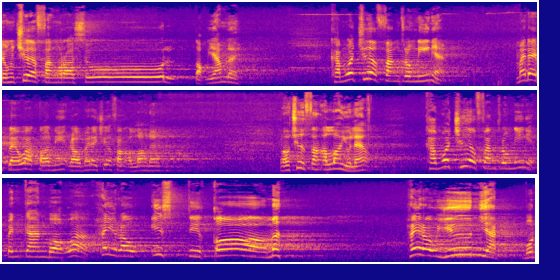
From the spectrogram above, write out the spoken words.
จงเชื่อฟังรอซูล ตอกย้ำเลยคำว่าเชื่อฟังตรงนี้เนี่ยไม่ได้แปลว่าตอนนี้เราไม่ได้เชื่อฟังอัลลอฮ์นะ เราเชื่อฟังอัลลอฮ์อยู่แล้ว คำว่าเชื่อฟังตรงนี้เนี่ยเป็นการบอกว่าให้เราอิสติกอมะให้เรายืนหยัดบน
